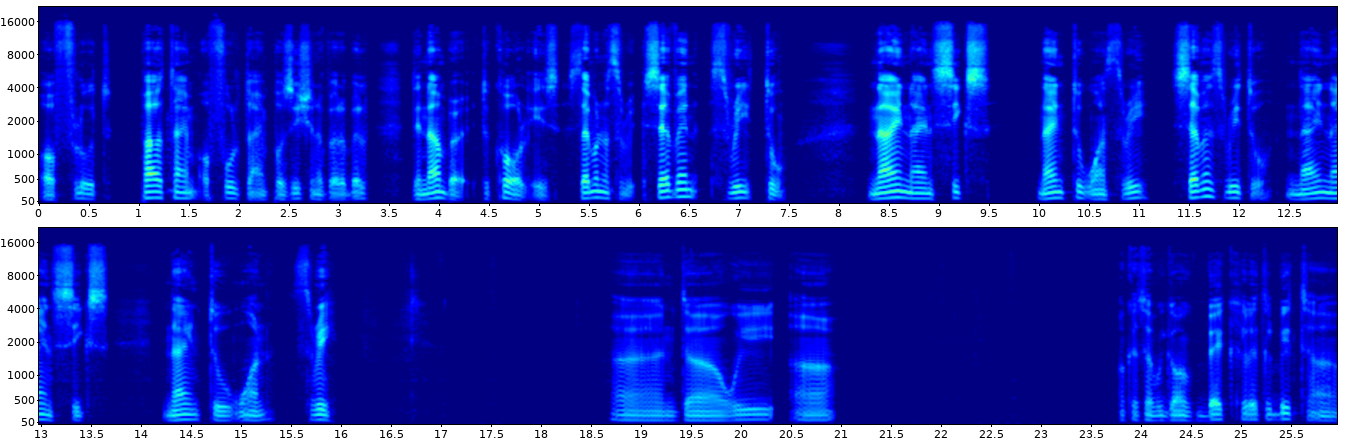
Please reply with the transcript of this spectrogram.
or flute. Part-time or full-time position available. The number to call is 703 732 996 9213 732 996 9213. And uh, we are. Okay, so we go back a little bit. Uh,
